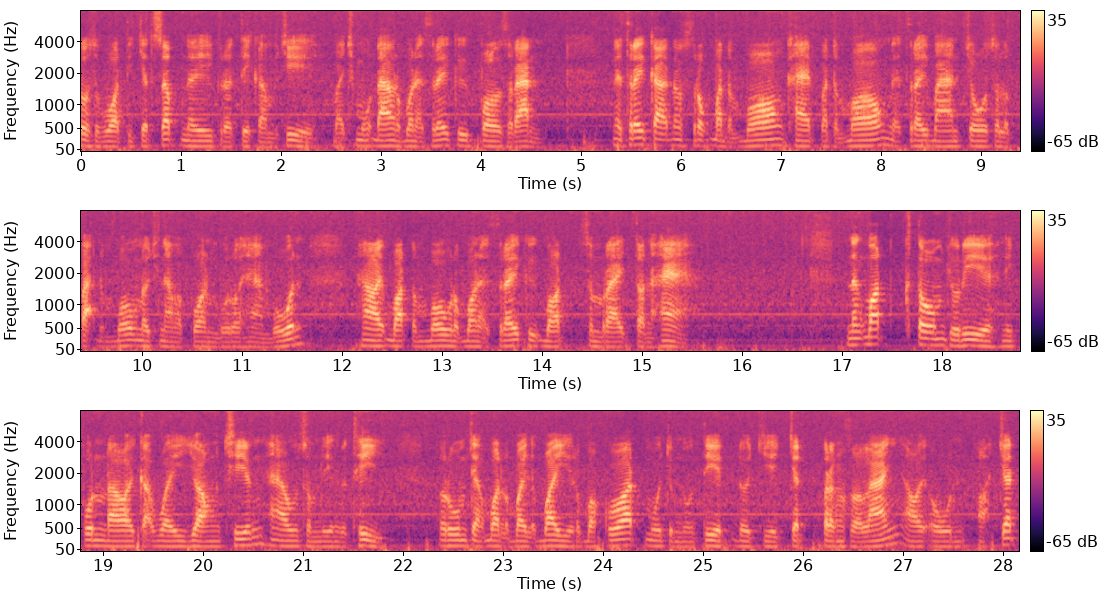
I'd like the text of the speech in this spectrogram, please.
ទសវត្សរ៍ទី70នៃប្រទេសកម្ពុជាបាទឈ្មោះដើមរបស់អ្នកស្រីគឺប៉ុលសារ៉ាន់ អ្នកស្រីកើតនៅស្រុកបាត់ដំបងខេត្តបាត់ដំបងអ្នកស្រីបានចូលសិល្បៈដំបងនៅឆ្នាំ1959ហើយបទដំបងរបស់អ្នកស្រីគឺបទសម្រែកតណ្ហានិងបទខ្ទមជរានិពន្ធដោយកវីយ៉ងឈៀងហៅសំនៀងរទ្ធីរួមទាំងបទល្បីល្បីរបស់គាត់មួយចំនួនទៀតដូចជាចិត្តប្រឹងស្រឡាញ់ឲ្យអូនអស់ចិត្ត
